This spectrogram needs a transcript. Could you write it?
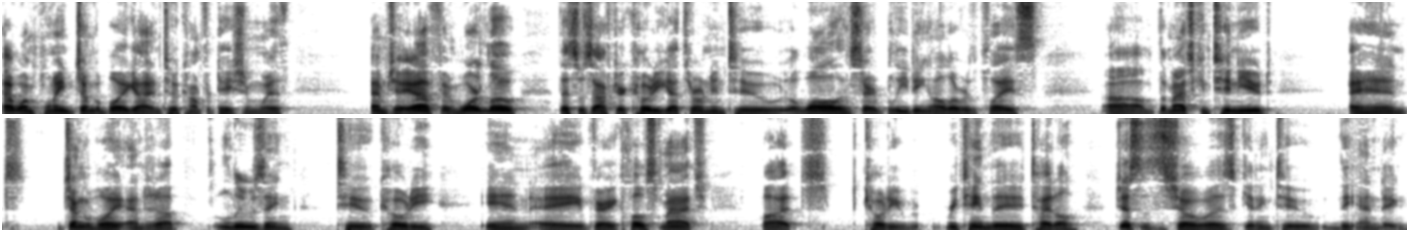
at one point, Jungle Boy got into a confrontation with MJF and Wardlow. This was after Cody got thrown into a wall and started bleeding all over the place. Um, the match continued, and Jungle Boy ended up losing to Cody in a very close match, but Cody retained the title just as the show was getting to the ending.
